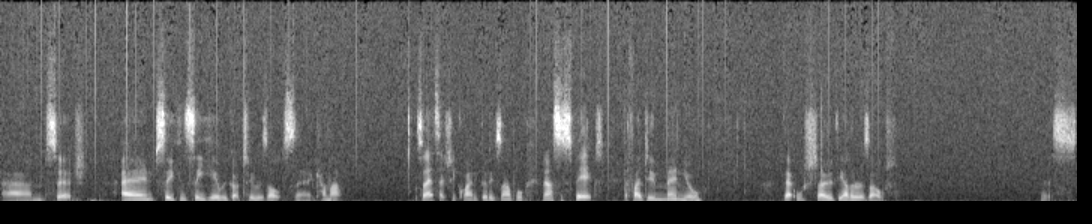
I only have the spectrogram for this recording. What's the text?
um, search. And so you can see here we've got two results uh, come up. So that's actually quite a good example. Now I suspect if I do manual, that will show the other result. That's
